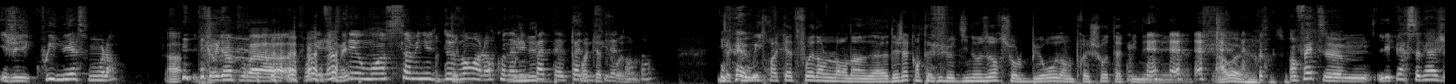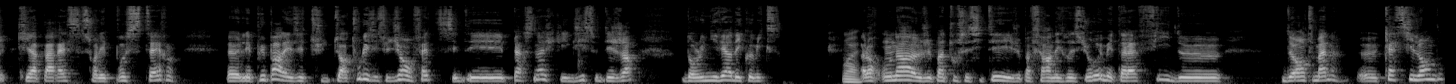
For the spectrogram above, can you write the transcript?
j'ai queené à ce moment-là. Ah, Et plus rien pourra, pourra Il est resté au moins 5 minutes devant alors qu'on n'avait pas, pas trois, de quatre file fois, d'attente. hein. T'as couiné oui. 3-4 fois dans le land. hein. Euh, Déjà, quand t'as vu le dinosaure sur le bureau dans le pré-show, t'as couiné. Mais... euh, ah ouais. En fait, euh, les personnages qui apparaissent sur les posters, euh, les plupart des étudiants, tous les étudiants en fait, c'est des personnages qui existent déjà dans l'univers des comics. Ouais. Alors on a, euh, je vais pas tous les citer, je vais pas faire un exposé sur eux, mais t'as la fille de de Ant-Man, euh, Cassie Land,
